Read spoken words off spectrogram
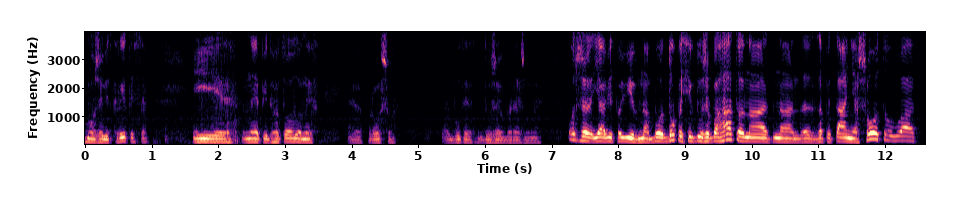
може відкритися. І непідготовлених прошу бути дуже обережними. Отже, я відповів на, бо дописів дуже багато на, на запитання, що то у вас,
